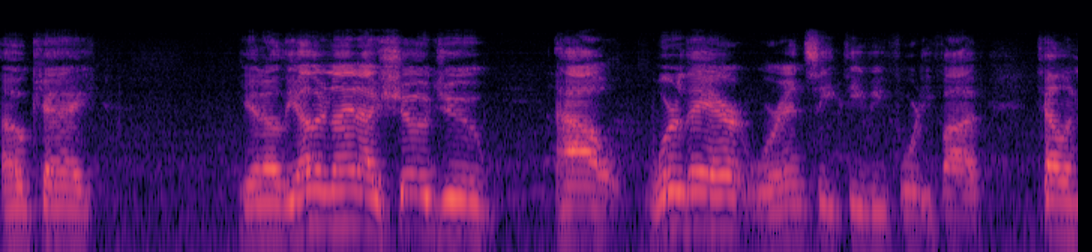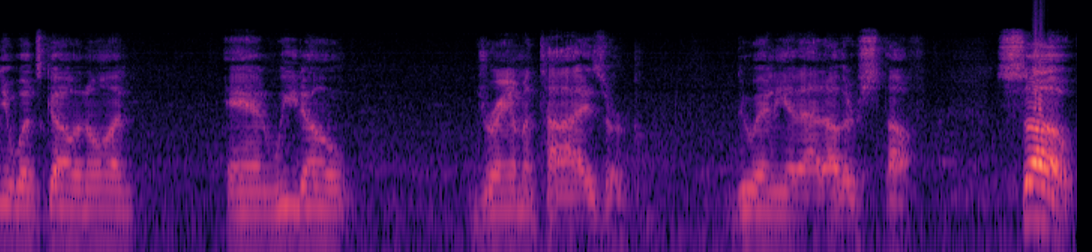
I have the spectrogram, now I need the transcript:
Okay. You know, the other night I showed you how we're there. We're NCTV 45 telling you what's going on, and we don't dramatize or do any of that other stuff. So,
